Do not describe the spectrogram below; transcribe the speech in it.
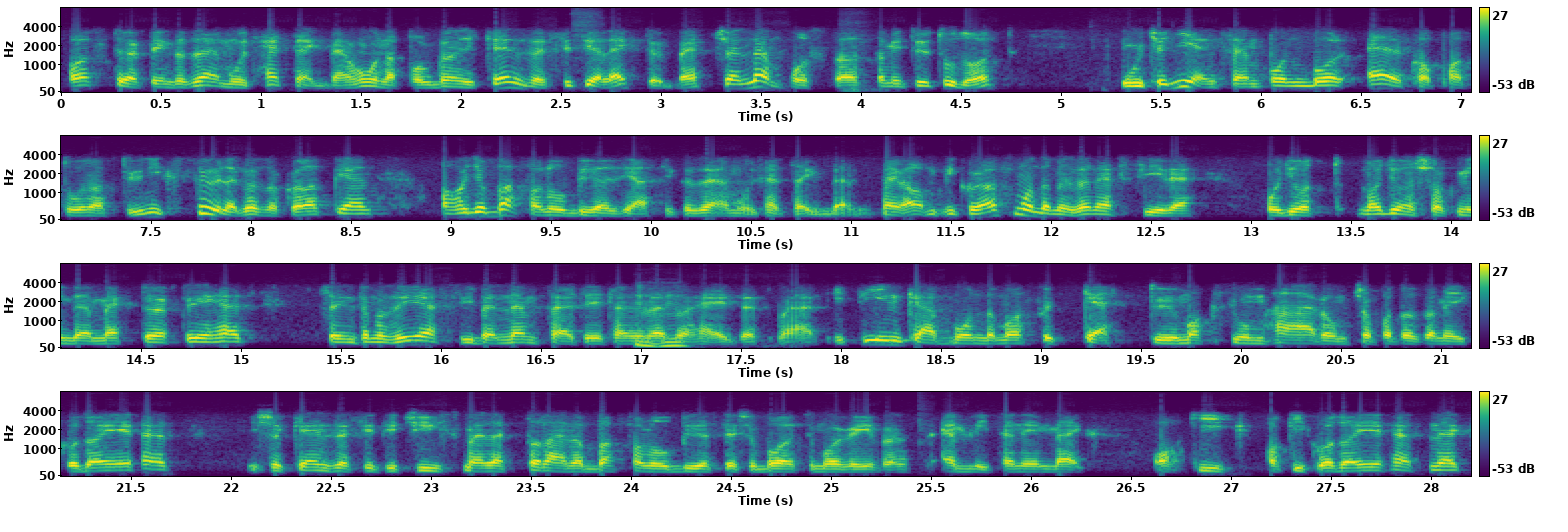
az történt az elmúlt hetekben, hónapokban, hogy Kansas City a legtöbb meccsen nem hozta azt, amit ő tudott, úgyhogy ilyen szempontból elkaphatónak tűnik, főleg azok alapján, ahogy a Buffalo Bills játszik az elmúlt hetekben. Mert amikor azt mondom az NFC-re, hogy ott nagyon sok minden megtörténhet, Szerintem az EFC-ben nem feltétlenül uh-huh. ez a mhm. helyzet már. Itt inkább mondom azt, hogy kettő, maximum három csapat az, amelyik odaérhet, és a Kansas City Chiefs mellett talán a Buffalo Bills és a Baltimore Ravens említeném meg, akik, akik odaérhetnek,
